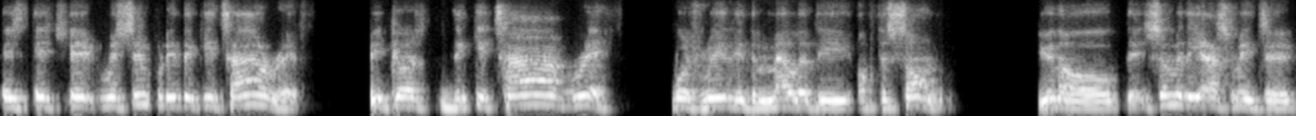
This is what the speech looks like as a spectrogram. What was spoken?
It, it, it was simply the guitar riff because the guitar riff was really the melody of the song. You know, somebody asked me to,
